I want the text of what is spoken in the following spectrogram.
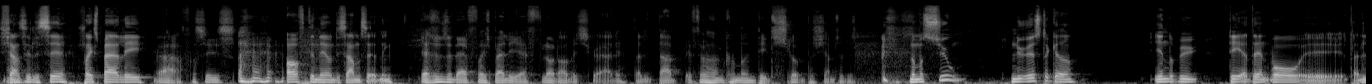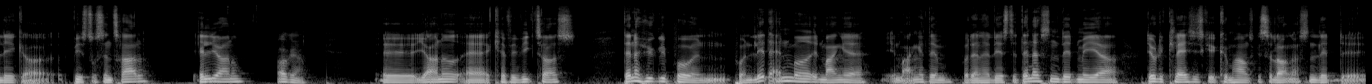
Champs-Élysées, Frederiksberg Allé, Ja, præcis. ofte nævnt i sammensætning. jeg synes, at der Frederiksberg er flot op, hvis jeg skal være det. Der, der er efterhånden kommet en del slum på Champs-Élysées. Nummer 7, Ny Østergade, Indre By. Det er den, hvor øh, der ligger Bistro Central, Elhjørnet. Okay. Øh, hjørnet af Café Victor også. Den er hyggelig på en, på en lidt anden måde end mange, af- end mange af dem på den her liste. Den er sådan lidt mere, det er jo de klassiske københavnske salonger, sådan lidt, øh,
